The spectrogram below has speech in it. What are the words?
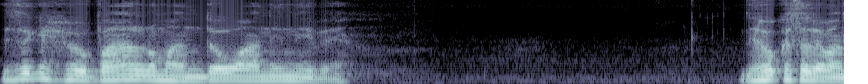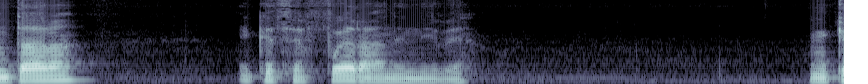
Dice que Jehová lo mandó a Nínive. Dijo que se levantara y que se fuera a Nínive. ¿Ok?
